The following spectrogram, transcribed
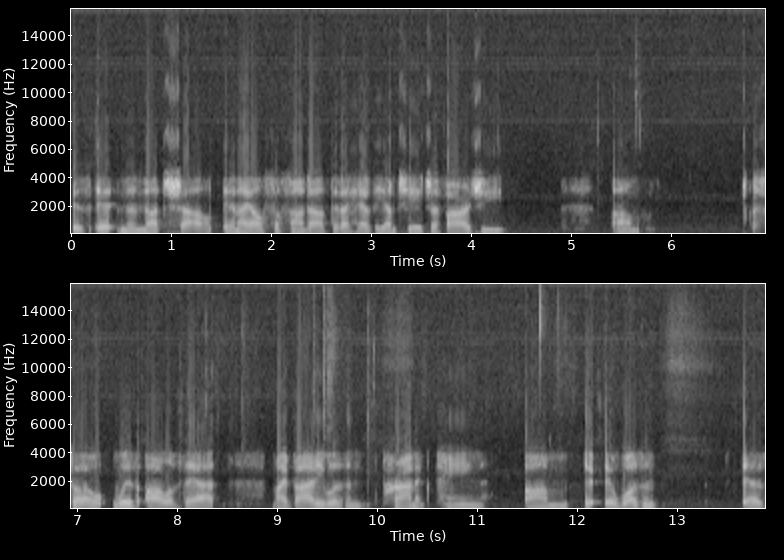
is it in a nutshell. And I also found out that I have the MTHFR gene. um, so with all of that, my body was in chronic pain. Um, it, it wasn't as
